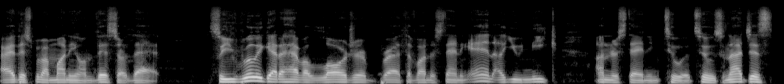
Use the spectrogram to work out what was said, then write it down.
I either spend my money on this or that. So you really got to have a larger breadth of understanding and a unique understanding to it too. So not just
